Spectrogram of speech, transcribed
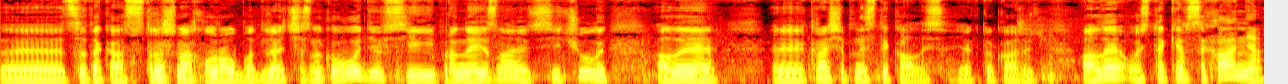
Е, це така страшна хвороба для чесноководів. Всі про неї знають, всі чули, але е, краще б не стикались, як то кажуть. Але ось таке всихання.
